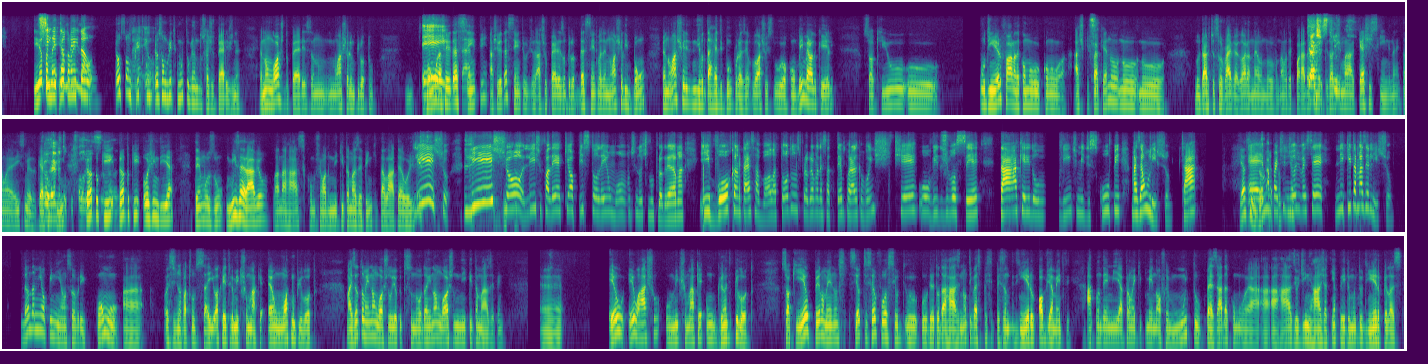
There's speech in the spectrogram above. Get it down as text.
E eu Sim, também, eu também, também não. eu sou um né? crítico, eu... eu... sou um crítico muito grande do Sérgio Pérez, né? Eu não gosto do Pérez, eu não, não acho ele um piloto bom, eu acho ele decente, acho ele decente, eu acho o Pérez um piloto decente, mas eu não acho ele bom, eu não acho ele nível da Red Bull, por exemplo, eu acho o Ocon bem melhor do que ele, só que o, o, o dinheiro fala, né, como, como acho que foi aqui no, no, no, no Drive to Survive agora, né, o novo, nova temporada, Cash o episódio Skin. chama Cash Skin, né, então é isso mesmo, Cash Skin, tanto isso, que, né? tanto que hoje em dia temos um miserável lá na Haas, como chamado Nikita Mazepin, que tá lá até hoje. Lixo! Lixo! Lixo! Falei aqui, ó, pistolei um monte no último programa e vou cantar essa bola todos os programas dessa temporada que eu vou encher o ouvido de você, tá, querido ouvinte? Me desculpe, mas é um lixo, tá? E assim, é, a partir de hoje vai ser Nikita Mazelixo. Dando a minha opinião sobre como a, esses novatos vão sair. Eu acredito que o Mick Schumacher é um ótimo piloto, mas eu também não gosto do Yuki Tsunoda e não gosto do Nikita Mazepin. É, eu, eu acho o Mick Schumacher um grande piloto. Só que eu, pelo menos, se eu, se eu fosse o, o, o diretor da Haas e não tivesse precisando de dinheiro, obviamente a pandemia para uma equipe menor foi muito pesada, como a, a, a Haas, e o Gene Haas já tinha perdido muito dinheiro pelas,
